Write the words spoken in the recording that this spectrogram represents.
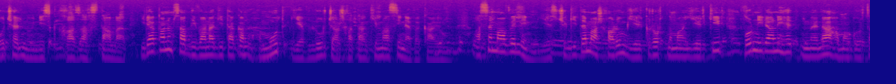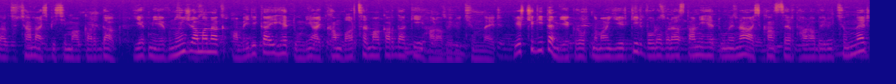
ոչ էլ նույնիսկ Ղազախստանը։ Իրականում սա դիվանագիտական հմուտ եւ լուրջ աշխատանքի մասին է վկայում։ Ասեմ ավելին, ես չգիտեմ աշխարհում երկրորդ նման երկիր, որն Իրանի հետ ունենա համագործակցության այսպիսի մակարդակ եւ միևնույն ժամանակ Ամերիկայի հետ ունի այդքան բարձր մակարդակի հարաբերություններ։ Ես չգիտեմ երկրորդ նման երկիր, որը Վրաստանի հետ ունենա այսքան սերտ հարաբերություններ հարաբերություններ,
